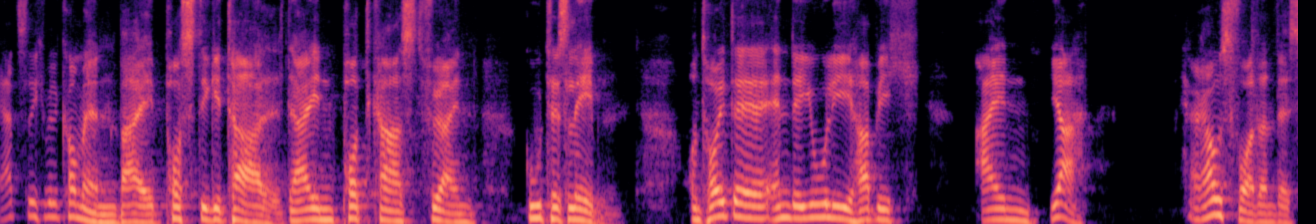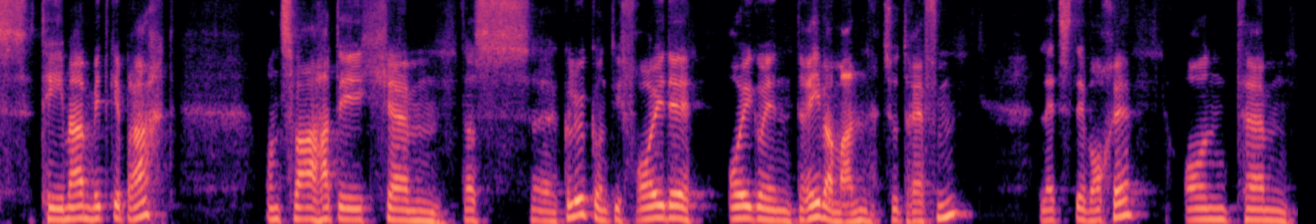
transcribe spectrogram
Herzlich willkommen bei Postdigital, dein Podcast für ein gutes Leben. Und heute, Ende Juli, habe ich ein, ja, herausforderndes Thema mitgebracht. Und zwar hatte ich ähm, das äh, Glück und die Freude, Eugen Drewermann zu treffen letzte Woche. Und ähm,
